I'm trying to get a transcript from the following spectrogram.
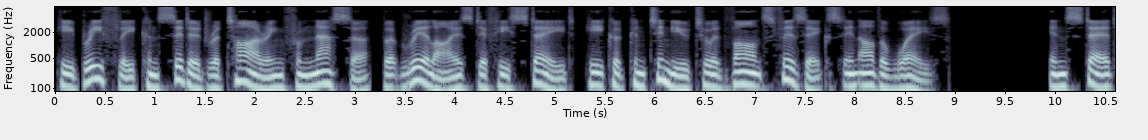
He briefly considered retiring from NASA, but realized if he stayed, he could continue to advance physics in other ways. Instead,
